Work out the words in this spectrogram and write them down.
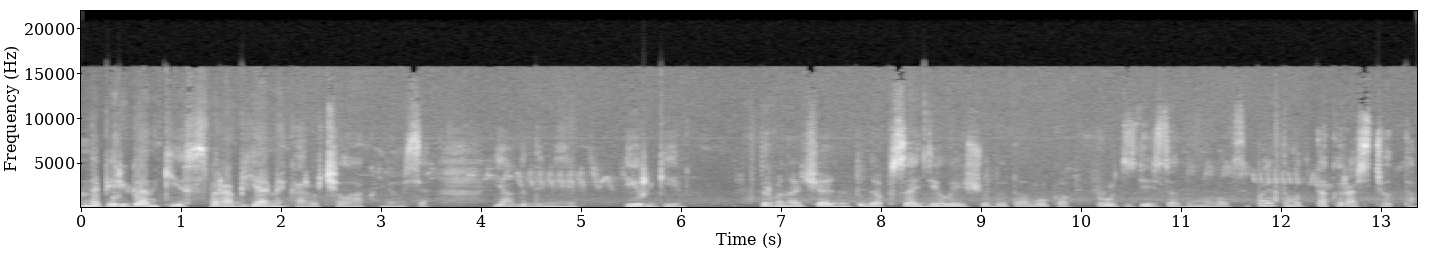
На перегонки с воробьями, короче, лакомимся ягодами ирги. Первоначально туда посадила еще до того, как пруд здесь задумывался. Поэтому так и растет там.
